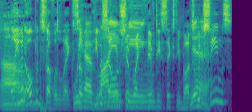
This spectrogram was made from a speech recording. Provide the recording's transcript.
Well, even um, open stuff was like we some, have he was selling Lion shit for like King. 50, 60 bucks, Yeah. which seems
